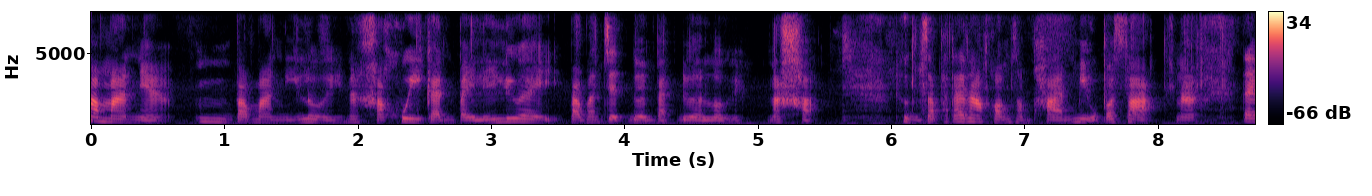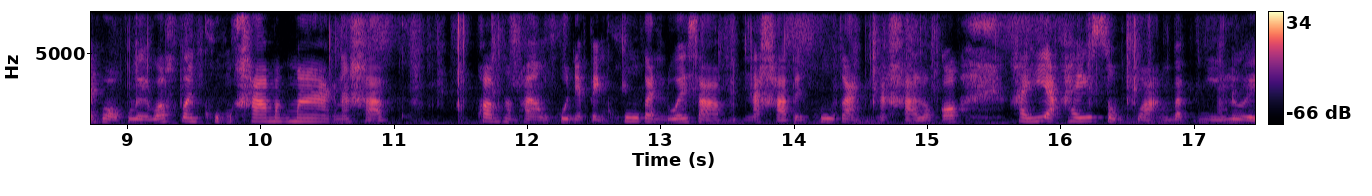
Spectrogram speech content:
ประมาณเนี้ย อืม ประมาณนี้เลยนะคะ คุยกันไปเรื่อยๆ ประมาณเจ็ดเดือนแปดเดือนเลยนะคะ ถึงจะพัฒนาความสัมพันธ์มีอุปสรรคนะ แต่บอกเลยว่ามันคุ้มค่ามากๆนะคะ ความสัมพันธ์ของคุณเนี่ยเป็นคู่กันด้วยซ้ำนะคะ เป็นคู่กันนะคะ แล้วก็ใครที่อยากให้สมหวังแบบนี้เลย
